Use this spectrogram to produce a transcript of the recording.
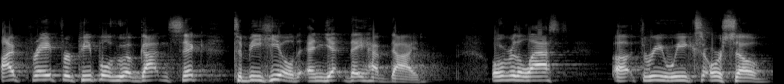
I've prayed for people who have gotten sick to be healed, and yet they have died. Over the last uh, three weeks or so,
